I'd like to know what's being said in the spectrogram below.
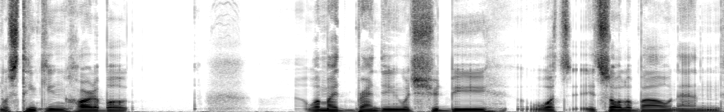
was thinking hard about what my branding which should be what it's all about and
